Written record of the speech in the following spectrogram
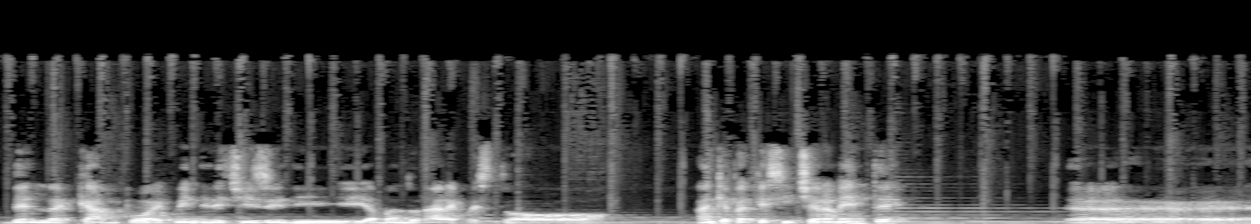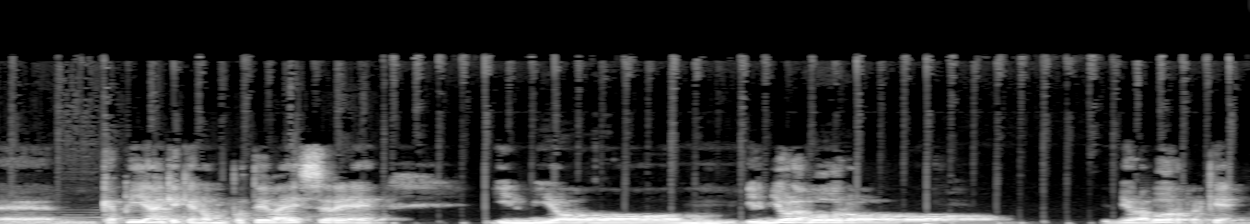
del campo e quindi decisi di abbandonare questo anche perché sinceramente eh, capii anche che non poteva essere il mio, il mio lavoro il mio lavoro perché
